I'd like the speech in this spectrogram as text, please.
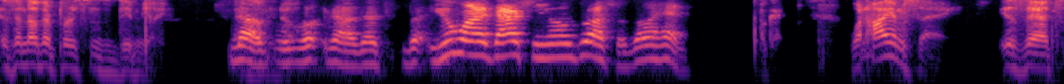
is another person's dimya. No, no, that's you want to dash your own drasha. Go ahead. Okay, what I am saying is that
